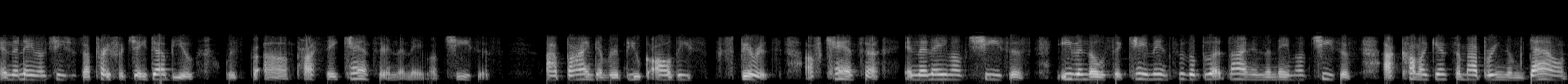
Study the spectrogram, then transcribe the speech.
In the name of Jesus, I pray for JW with uh, prostate cancer in the name of Jesus. I bind and rebuke all these spirits of cancer in the name of Jesus. Even those that came in through the bloodline in the name of Jesus, I come against them. I bring them down.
